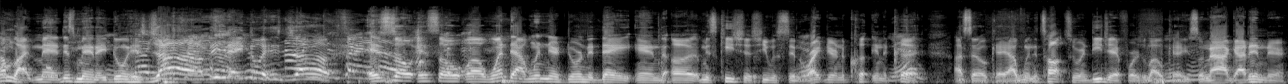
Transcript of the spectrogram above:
I'm like, man, this man ain't doing his No, job. He ain't doing his no, job. can turn it And so and so uh, one day I went in there during the day, and uh, Miss Keisha, she was sitting Yeah. right there in the cut. In the Yeah. cut, I said, okay. I went to talk to her and DJ for her. She was like, okay. Mm-hmm. So now I got in there.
